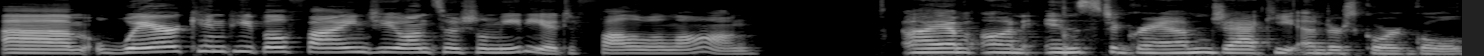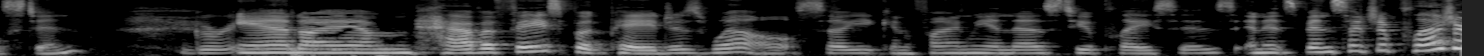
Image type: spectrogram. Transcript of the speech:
um where can people find you on social media to follow along I am on Instagram, Jackie underscore Goldston. Great. And I am have a Facebook page as well. So you can find me in those two places. And it's been such a pleasure,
